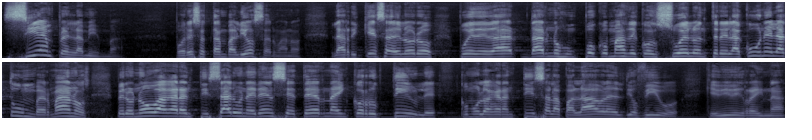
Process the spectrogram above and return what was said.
Siempre es la misma. Por eso es tan valiosa, hermano. La riqueza del oro puede dar, darnos un poco más de consuelo entre la cuna y la tumba, hermanos, pero no va a garantizar una herencia eterna e incorruptible como lo garantiza la palabra del Dios vivo, que vive y reina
